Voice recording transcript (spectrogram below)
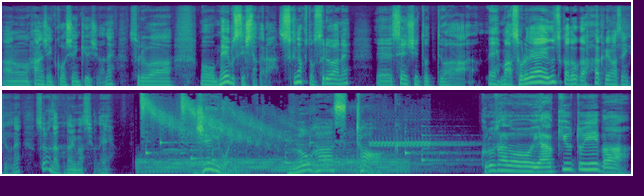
あの阪神甲子園球児はねそれはもう名物でしたから少なくともそれはね、えー選手にとってはねまあそれで打つかどうかは分かりませんけどねそれはなくなりますよね。Talk 黒沢の野球といえば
